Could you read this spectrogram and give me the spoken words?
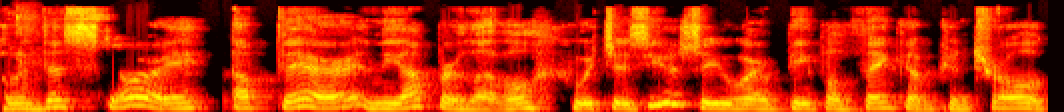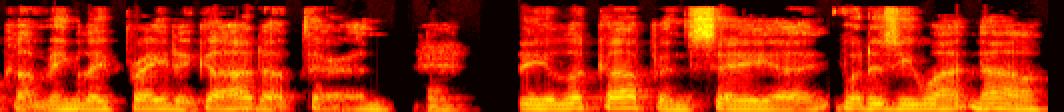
Well, in this story, up there in the upper level, which is usually where people think of control coming, they pray to God up there and you look up and say, uh, What does he want now?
